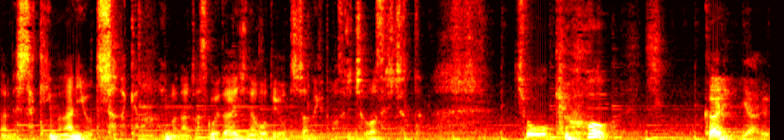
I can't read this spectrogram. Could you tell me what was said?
何でしたっけ？今何言おうとしたんだっけな？今なんかすごい大事なこと言おうとしたんだけど忘れちゃ忘れちゃった。調教をしっかりやる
